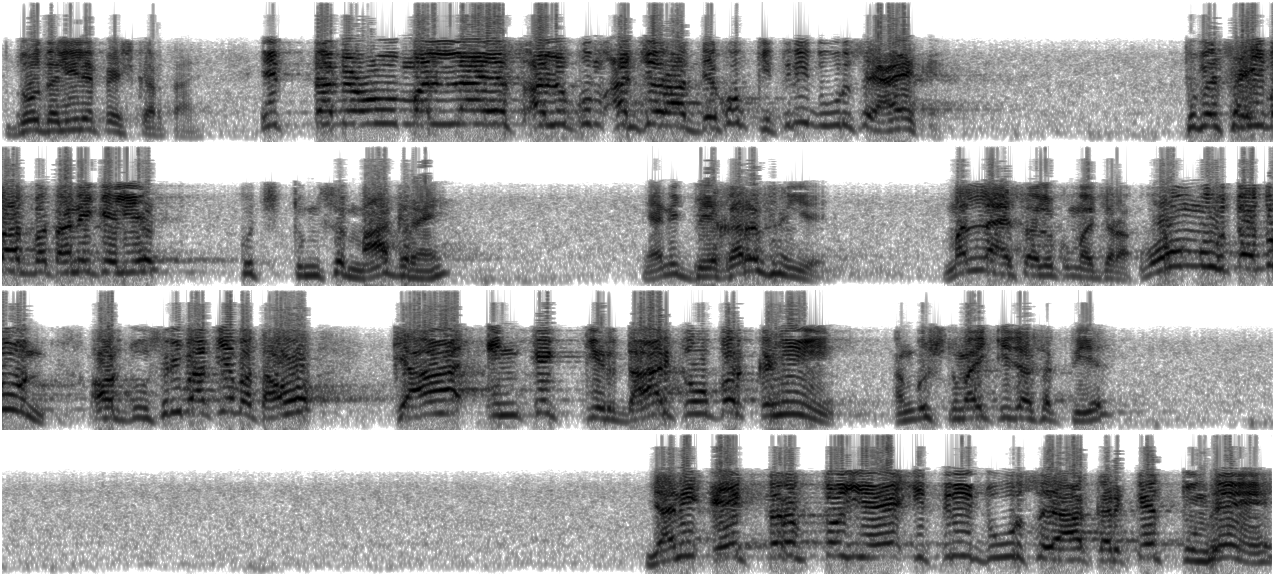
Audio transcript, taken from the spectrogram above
دو دلیلیں پیش کرتا ہے۔ اجرا۔ دیکھو کتنی دور سے آئے ہیں۔ تمہیں صحیح بات بتانے کے لیے کچھ تم سے مانگ رہے ہیں۔ یعنی بے غرض نہیں ہے ملا سلکم اجرا وہ محتدون اور دوسری بات یہ بتاؤ، کیا ان کے کردار کے اوپر کہیں انگوش نمائی کی جا سکتی ہے؟ یعنی ایک طرف تو یہ اتنی دور سے آ کر کے تمہیں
